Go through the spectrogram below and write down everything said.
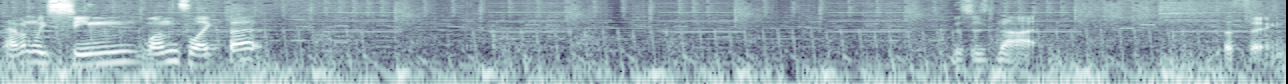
Haven't we seen ones like that? This is not a thing.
